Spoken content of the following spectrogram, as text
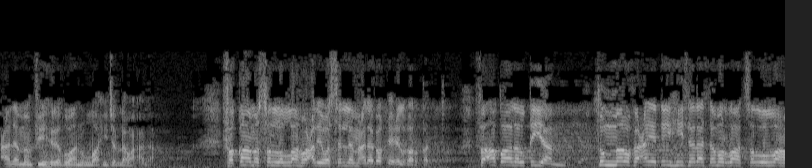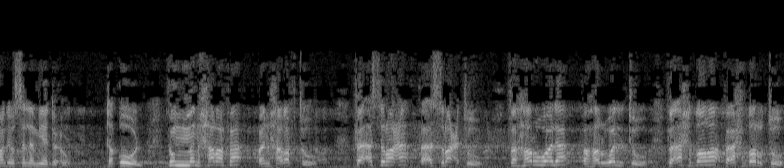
على من فيه رضوان الله جل وعلا. فقام صلى الله عليه وسلم على بقيع الغرقد فأطال القيام ثم رفع يديه ثلاث مرات صلى الله عليه وسلم يدعو. تقول ثم انحرف فانحرفت. فأسرع فأسرعت. فهرول فهرولت. فأحضر فأحضرت.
